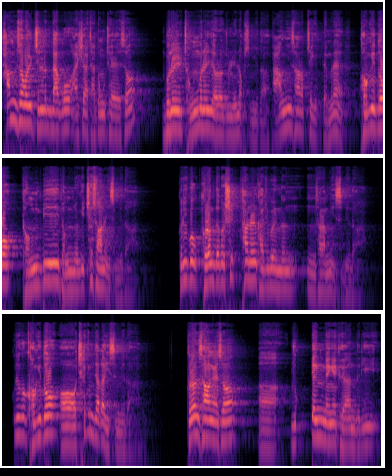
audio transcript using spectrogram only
함성을 지른다고 아시아 자동차에서 문을, 정문을 열어줄 리는 없습니다. 방위산업체이기 때문에 거기도 경비 병력이 최소한은 있습니다. 그리고 그런데도 실탄을 가지고 있는 사람이 있습니다. 그리고 거기도 어, 책임자가 있습니다. 그런 상황에서 어, 600명의 교환들이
